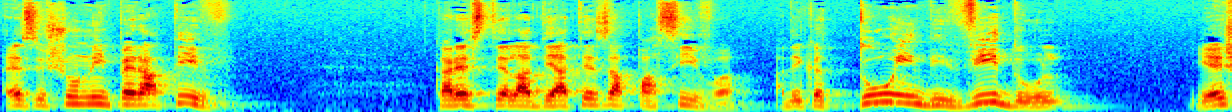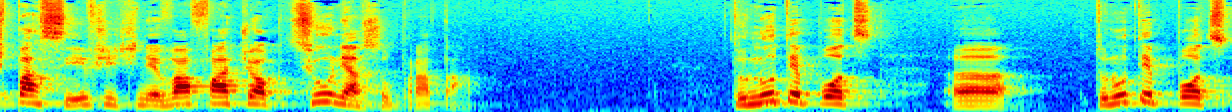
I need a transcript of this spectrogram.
este și un imperativ, care este la diateza pasivă. Adică tu, individul, ești pasiv și cineva face o acțiune asupra ta. Tu nu te poți, uh, tu nu te poți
